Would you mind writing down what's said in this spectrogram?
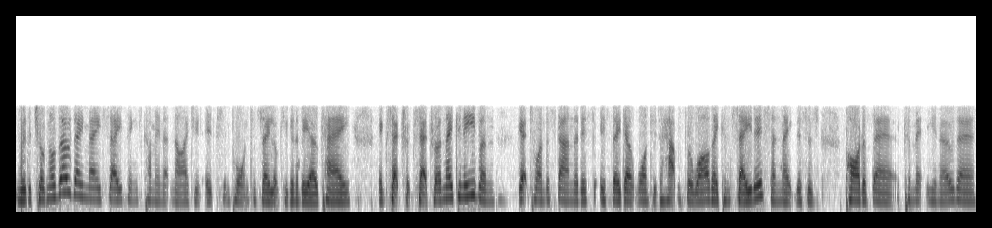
with the children. Although they may say things come in at night, it's important to say, look, you're going to be okay, etc., etc. And they can even get to understand that if if they don't want it to happen for a while, they can say this and make this as part of their commit, you know, their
